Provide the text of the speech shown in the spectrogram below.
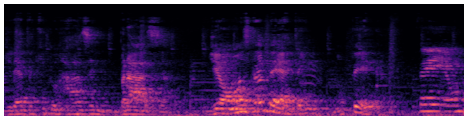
direto aqui do Rasa em Brasa. Dia 11 está aberto, hein? Não perca. Venham.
